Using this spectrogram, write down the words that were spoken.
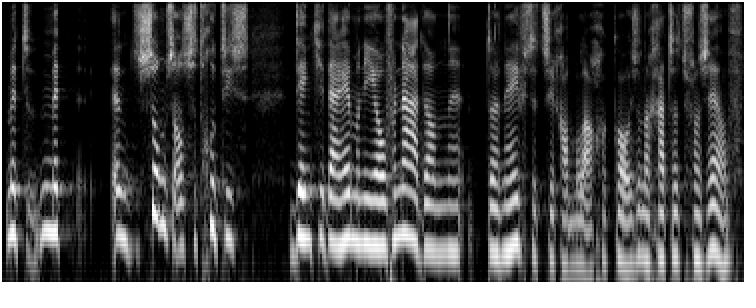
met, met, en soms als het goed is, denk je daar helemaal niet over na. Dan, eh, dan heeft het zich allemaal al gekozen, dan gaat het vanzelf.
